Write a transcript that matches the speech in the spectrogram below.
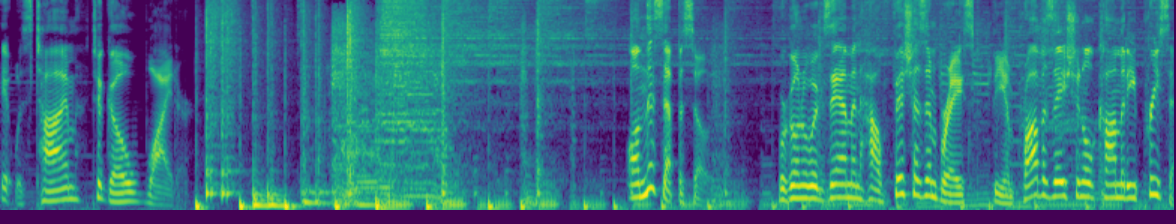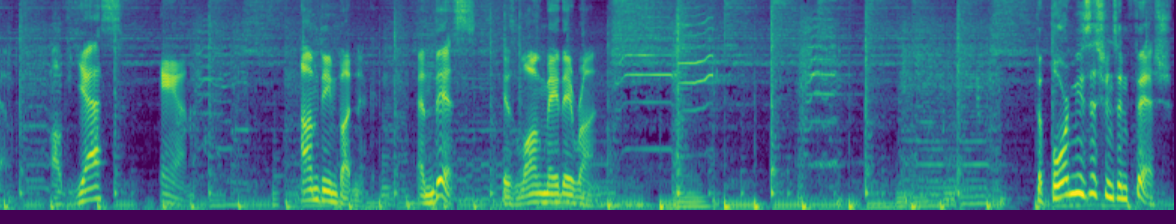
it was time to go wider. On this episode, we're going to examine how Phish has embraced the improvisational comedy precept of yes and. I'm Dean Budnick, and this is Long May They Run. The four musicians in Phish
